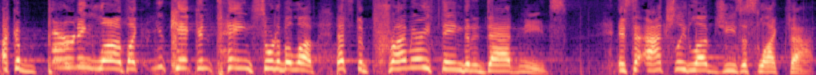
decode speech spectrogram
Like a burning love, like you can't contain sort of a love. That's the primary thing that a dad needs, is to actually love Jesus like that.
